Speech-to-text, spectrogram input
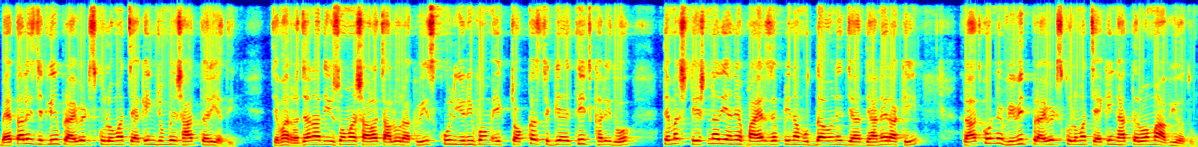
બેતાલીસ જેટલી પ્રાઇવેટ સ્કૂલોમાં ચેકિંગ ઝુંબેશ હાથ ધરી હતી, જેમાં રજાના દિવસોમાં શાળા ચાલુ રાખવી, સ્કૂલ યુનિફોર્મ એક ચોક્કસ જગ્યાએથી જ ખરીદવો તેમજ સ્ટેશનરી અને ફાયર સેફટીના મુદ્દાઓને ધ્યાને રાખી રાજકોટની વિવિધ પ્રાઇવેટ સ્કૂલોમાં ચેકિંગ હાથ ધરવામાં આવ્યું હતું.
